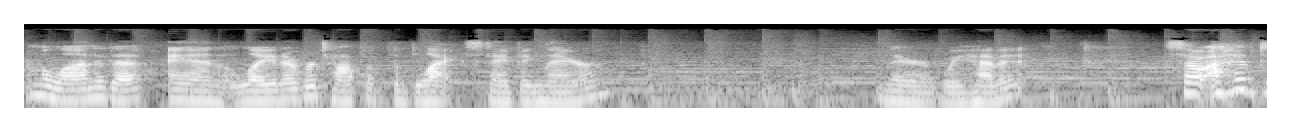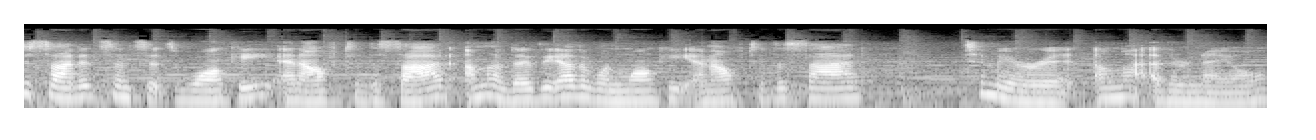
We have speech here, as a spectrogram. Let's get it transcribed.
I'm going to line it up and lay it over top of the black stamping there. There we have it. So I have decided since it's wonky and off to the side, I'm going to do the other one wonky and off to the side to mirror it on my other nail.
